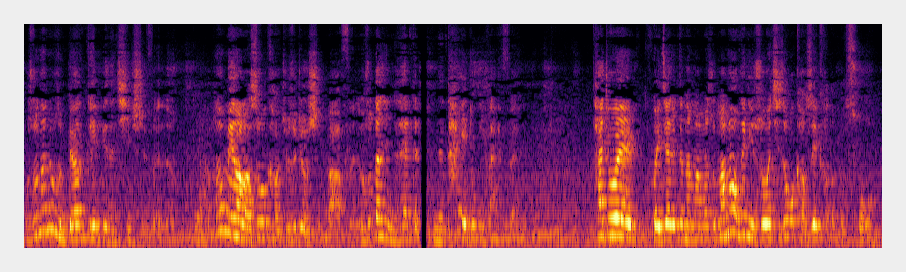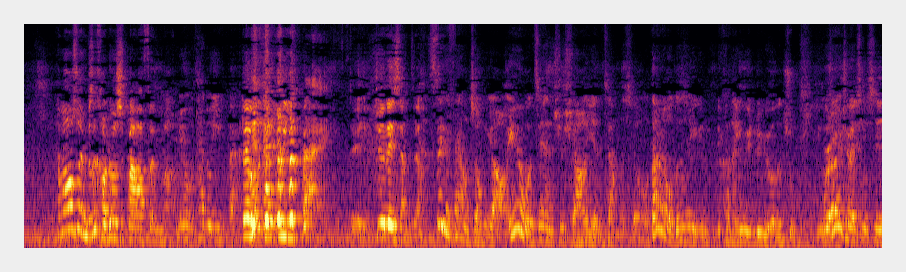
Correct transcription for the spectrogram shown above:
我说那为什么不要可以变成七十分呢？对啊。他说没有，老师我考就是六十八分。我说但是你的态你的态度一百分，他就会回家就跟他妈妈说，妈妈我跟你说，其实我考试也考得不错。他妈妈说你不是考六十八分吗？没有，我态度一百。对我态度一百。对，就类似这样，这个非常重要。因为我之前去学校演讲的时候，当然我都是可能因为旅游的主题，我真的觉得其实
